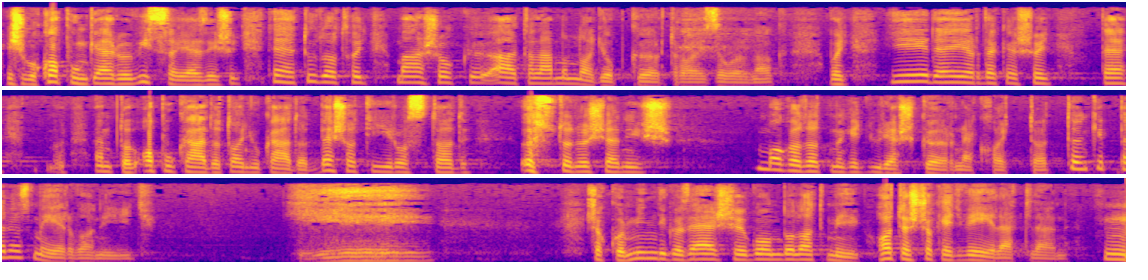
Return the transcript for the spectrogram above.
És akkor kapunk erről visszajelzést, hogy te tudod, hogy mások általában nagyobb kört rajzolnak. Vagy jé, de érdekes, hogy te, nem tudom, apukádat, anyukádat besatíroztad, ösztönösen is, magadat meg egy üres körnek hagytad. Tulajdonképpen ez miért van így? Jé! És akkor mindig az első gondolat mi? Hát ez csak egy véletlen.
